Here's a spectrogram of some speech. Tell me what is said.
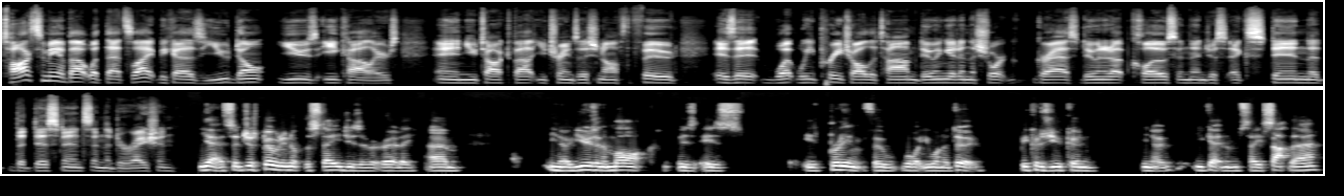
talk to me about what that's like because you don't use e-collars and you talked about you transition off the food is it what we preach all the time doing it in the short grass doing it up close and then just extend the, the distance and the duration yeah so just building up the stages of it really um, you know using a mark is is is brilliant for what you want to do because you can you know you get them say sat there.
